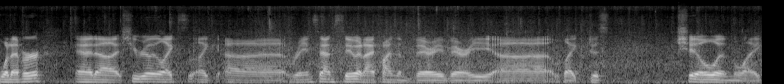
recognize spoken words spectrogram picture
whatever, and uh, she really likes like uh, rain sounds too. And I find them very, very uh, like just chill and like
